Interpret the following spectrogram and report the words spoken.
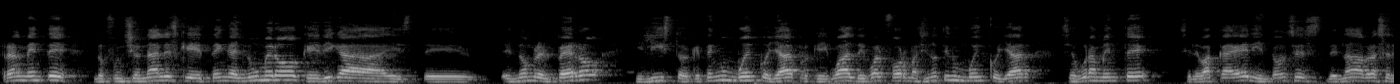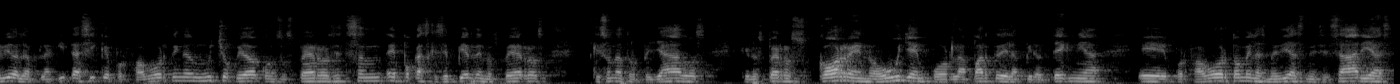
realmente lo funcional es que tenga el número, que diga este, el nombre del perro y listo, que tenga un buen collar, porque igual, de igual forma, si no tiene un buen collar, seguramente se le va a caer y entonces de nada habrá servido la plaquita, así que por favor tengan mucho cuidado con sus perros, estas son épocas que se pierden los perros, que son atropellados, que los perros corren o huyen por la parte de la pirotecnia. Eh, por favor, tomen las medidas necesarias.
